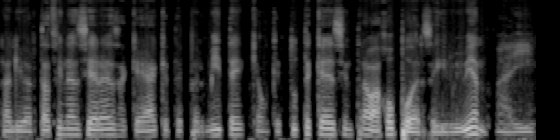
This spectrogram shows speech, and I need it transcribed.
La libertad financiera es aquella que te permite que aunque tú te quedes sin trabajo, poder seguir viviendo. Ahí.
